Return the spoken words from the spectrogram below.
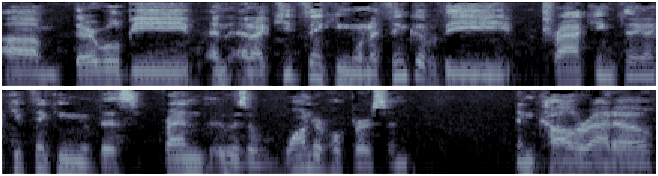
um, there will be, and, and I keep thinking when I think of the fracking thing, I keep thinking of this friend who is a wonderful person in Colorado,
